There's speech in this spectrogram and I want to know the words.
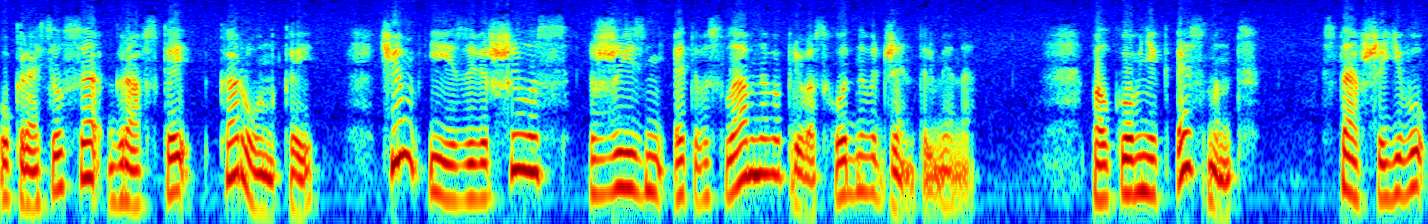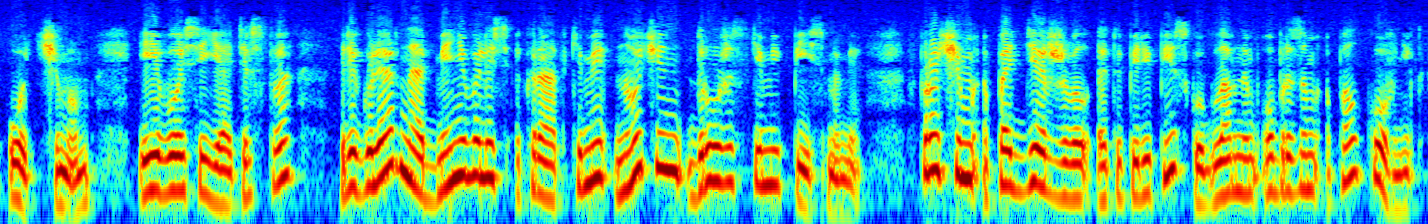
украсился графской коронкой, чем и завершилась жизнь этого славного превосходного джентльмена. Полковник Эсмонд, ставший его отчимом, и его сиятельство – регулярно обменивались краткими, но очень дружескими письмами. Впрочем, поддерживал эту переписку главным образом полковник,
